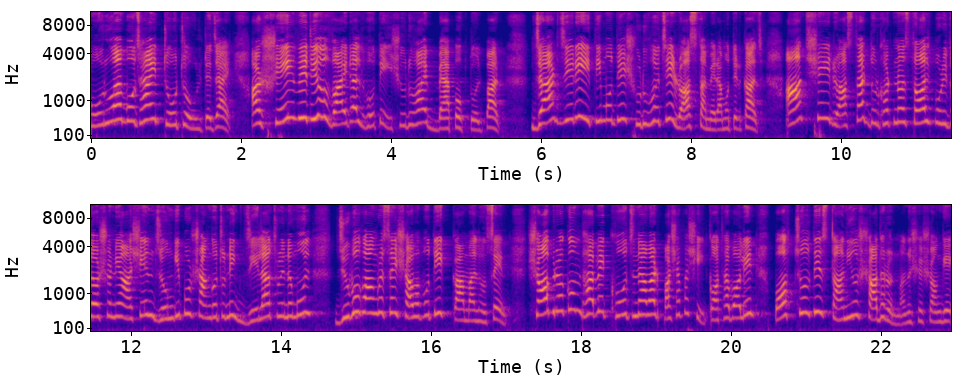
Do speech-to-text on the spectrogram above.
পড়ুয়া বোঝায় টোটো উল্টে যায় আর সেই ভিডিও ভাইরাল হতেই শুরু হয় ব্যাপক তোলপাড়। যার জেরে ইতিমধ্যে শুরু হয়েছে রাস্তা মেরামতের কাজ। আজ সেই রাস্তার দুর্ঘটনাস্থল পরিদর্শনে আসেন জঙ্গিপুর সাংগঠনিক জেলা তৃণমূল যুব কংগ্রেসের সভাপতি কামাল হোসেন। সব রকমভাবে খোঁজ নেওয়ার পাশাপাশি কথা বলেন পথ চলতে স্থানীয় সাধারণ মানুষের সঙ্গে।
